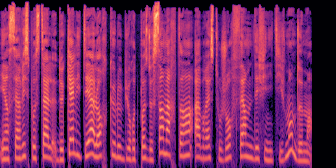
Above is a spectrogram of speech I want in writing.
et un service postal de qualité alors que le bureau de poste de Saint-Martin à Brest toujours ferme définitivement demain.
